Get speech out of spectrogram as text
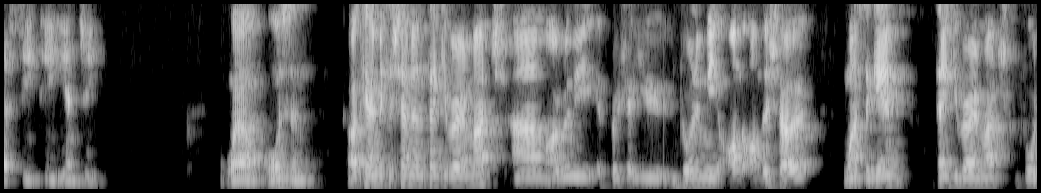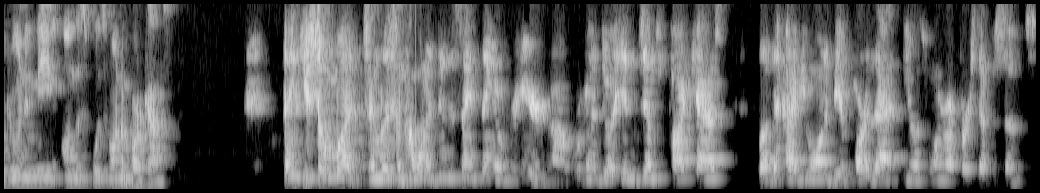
S C T N G. Wow, awesome. Okay, Mr. Shannon, thank you very much. Um, I really appreciate you joining me on on the show. Once again, thank you very much for joining me on the Sports Finda podcast. Thank you so much. And listen, I want to do the same thing over here. Uh, we're going to do a Hidden Gems podcast. Love to have you on and be a part of that. You know, it's one of our first episodes.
